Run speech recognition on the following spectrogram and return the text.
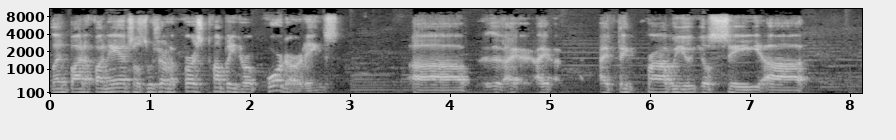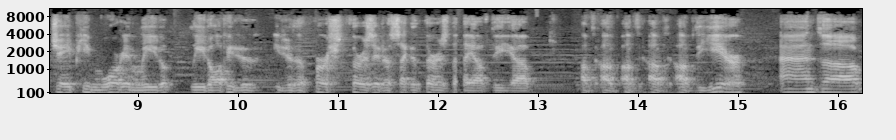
led by the financials, which are the first company to report earnings uh, I, I, I, think probably you, will see uh, J.P. Morgan lead lead off either either the first Thursday or second Thursday of the uh, of, of, of, of, the year, and uh,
